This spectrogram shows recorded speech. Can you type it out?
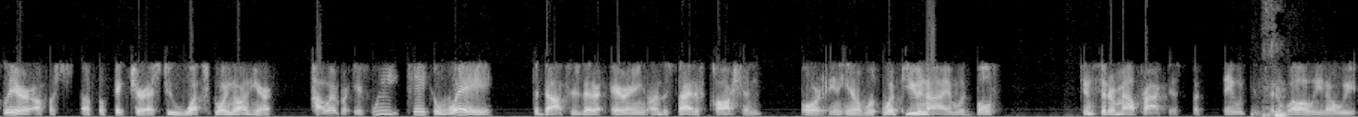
clear of a, of a picture as to what's going on here. However, if we take away the doctors that are erring on the side of caution, or you know what you and I would both consider malpractice, but they would consider, well, you know, we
